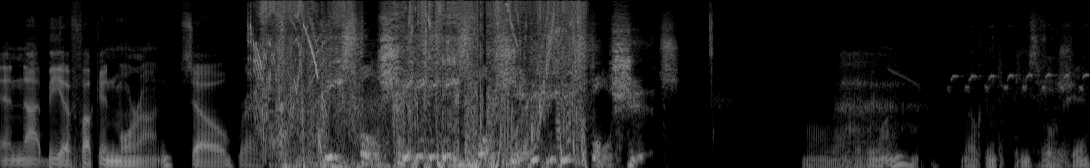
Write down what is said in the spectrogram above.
and not be a fucking moron. So Right. Peaceful shit. Peaceful shit. Peaceful shit. All right, everyone. Welcome to Peaceful Shit.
